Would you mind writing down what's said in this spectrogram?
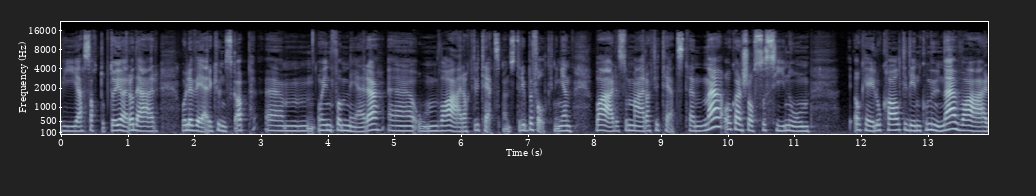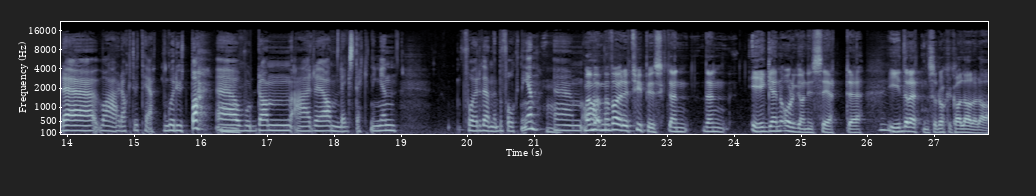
vi er satt opp til å gjøre, og det er å levere kunnskap um, og informere uh, om hva er aktivitetsmønster i befolkningen. Hva er det som er aktivitetstrendene, og kanskje også si noe om ok, lokalt i din kommune, hva er det, hva er det aktiviteten går ut på? Eh, mm. og hvordan er anleggsdekningen for denne befolkningen? Mm. Um, men, men, hva er det typisk den, den egenorganiserte mm. idretten, som dere kaller det da?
